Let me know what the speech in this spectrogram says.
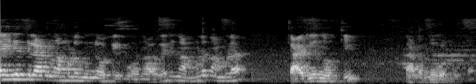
ധൈര്യത്തിലാണ് നമ്മൾ മുന്നോട്ടേക്ക് പോകുന്നത്. അവർ നമ്മൾ നമ്മളെ കാര്യം നോക്കി നടന്നു കൊണ്ടുപോകുക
